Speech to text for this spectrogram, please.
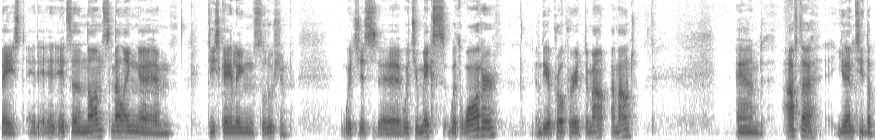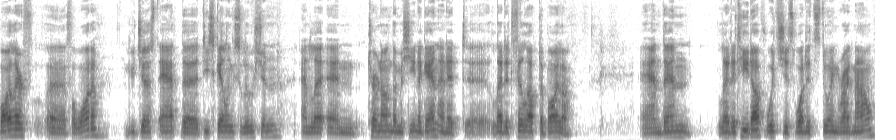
based. It, it it's a non-smelling um, descaling solution, which is uh, which you mix with water in the appropriate amount amount. And after you empty the boiler uh, for water, you just add the descaling solution and let and turn on the machine again, and it uh, let it fill up the boiler and then let it heat up which is what it's doing right now.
